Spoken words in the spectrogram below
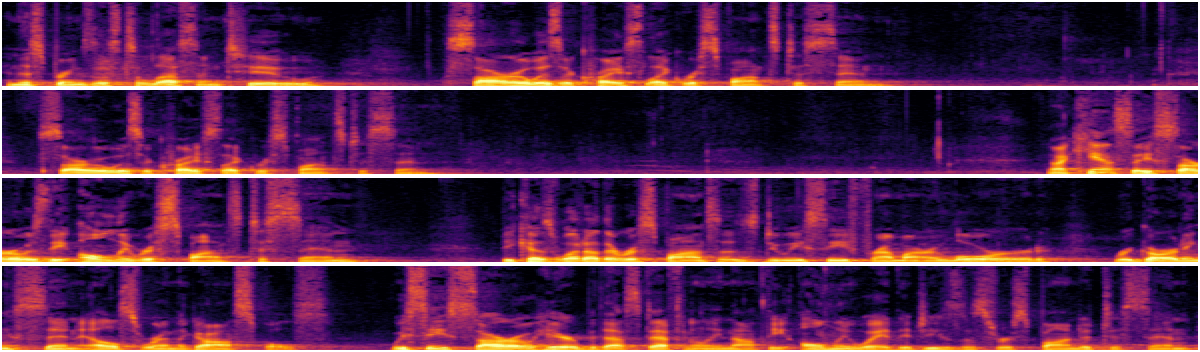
And this brings us to lesson two sorrow is a Christ like response to sin. Sorrow is a Christ like response to sin. Now, I can't say sorrow is the only response to sin. Because what other responses do we see from our Lord regarding sin elsewhere in the Gospels? We see sorrow here, but that's definitely not the only way that Jesus responded to sin.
